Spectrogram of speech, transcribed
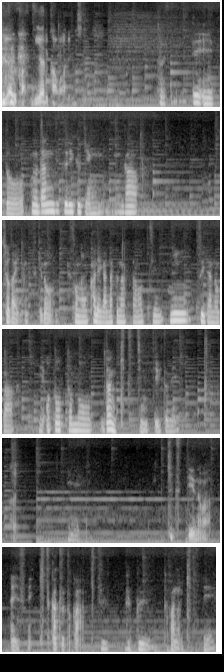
リアル感、リアル感はありますね。そうですね。で、えーっと、この断実陸剣が初代なんですけど、その彼が亡くなった後に継いだのが、えー弟のダン・キツチンっていう人で、はい。えーキツっていうのは、あれですね、キツカツとか、キツブクとかのキツで、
